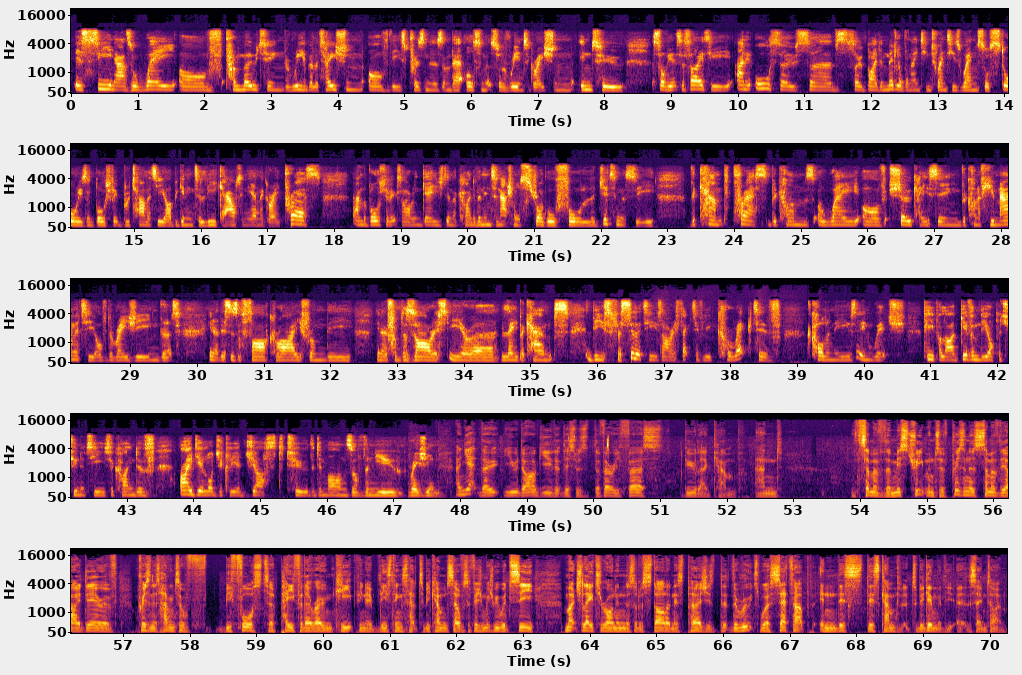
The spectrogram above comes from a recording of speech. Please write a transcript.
is seen as a way of promoting the rehabilitation of these prisoners and their ultimate sort of reintegration into Soviet society. And it also serves, so by the middle of the 1920s, when sort of stories of Bolshevik brutality are beginning to leak out in the emigre press, and the Bolsheviks are engaged in a kind of an international struggle for legitimacy, the camp press becomes a way of showcasing the kind of humanity of the regime that you know this is a far cry from the you know from the czarist era labor camps. These facilities are effectively corrective colonies in which people are given the opportunity to kind of ideologically adjust to the demands of the new regime. And yet, though, you would argue that this was the very first Gulag camp, and some of the mistreatment of prisoners, some of the idea of prisoners having to f- be forced to pay for their own keep. You know, these things have to become self sufficient, which we would see much later on in the sort of Stalinist purges. The, the roots were set up in this this camp to begin with at the same time.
